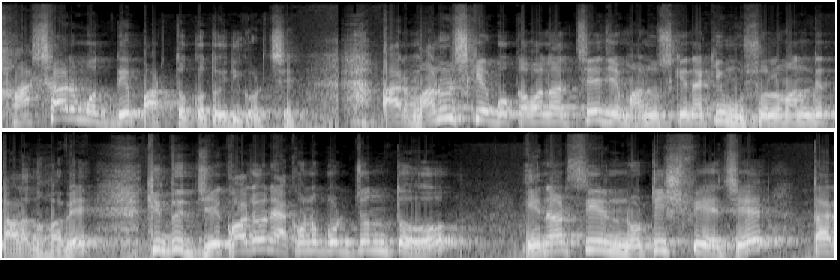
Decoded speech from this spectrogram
ভাষার মধ্যে পার্থক্য তৈরি করছে। আর মানুষকে বোকা বানাচ্ছে যে মানুষকে নাকি মুসলমানদের তাড়ানো হবে। কিন্তু যে কজন এখনও পর্যন্ত এনআরসির নোটিশ পেয়েছে, তার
